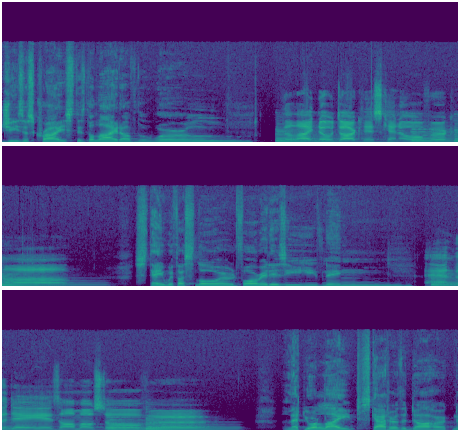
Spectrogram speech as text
Jesus Christ is the light of the world. The light no darkness can overcome. Stay with us, Lord, for it is evening. And the day is almost over. Let your light scatter the darkness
